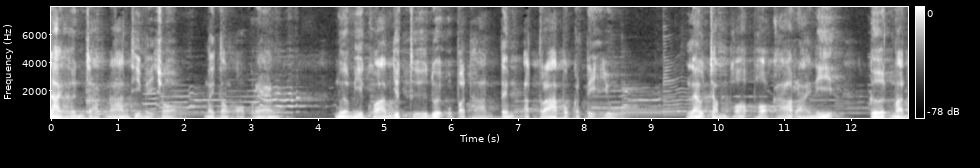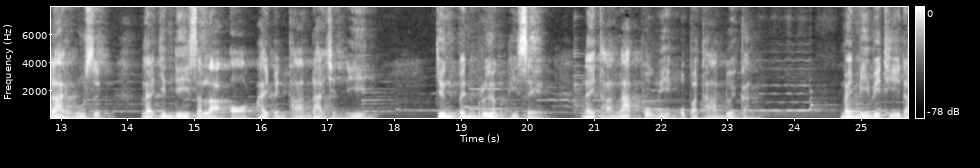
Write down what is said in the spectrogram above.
ได้เงินจากงานที่ไม่ชอบ ไม่ต้องออกแรง เมื่อมีความยึดถือด้วยอุปทานเต็มอัตราปกติอยู่ แล้วจำเพาะพ่อค้ารายนี้ เกิดมาได้รู้สึก และยินดีสละออกให้เป็นทานได้เช่นนี้ จึงเป็นเรื่องพิเศษในฐานะผู้มีอุปทานด้วยกัน ไม่มีวิธีใด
